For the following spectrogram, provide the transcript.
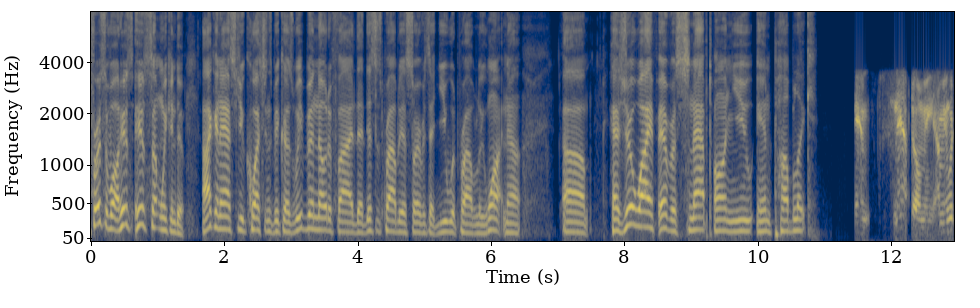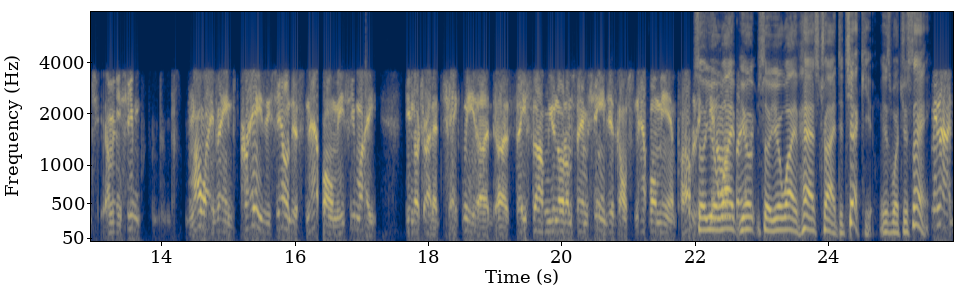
First of all, here's here's something we can do. I can ask you questions because we've been notified that this is probably a service that you would probably want. Now, um, has your wife ever snapped on you in public? And snapped on me. I mean, what? You, I mean, she. My wife ain't crazy. She don't just snap on me. She might, you know, try to check me or uh, say something. You know what I'm saying? She ain't just gonna snap on me in public. So you your know wife, your so your wife has tried to check you, is what you're saying. I mean, not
